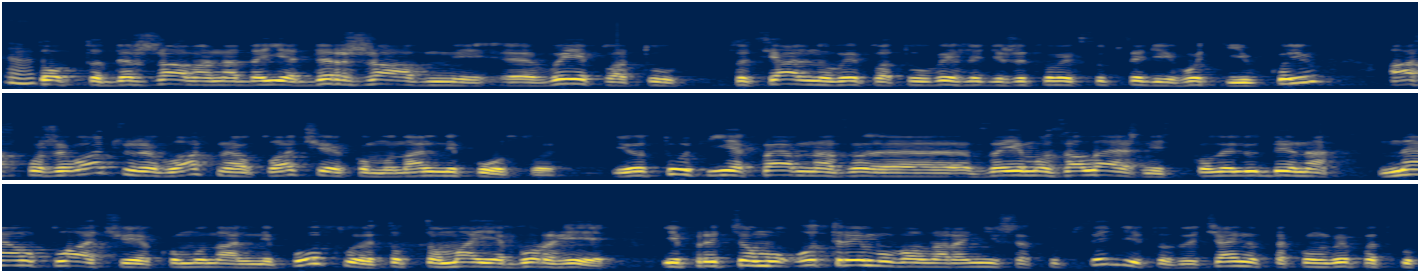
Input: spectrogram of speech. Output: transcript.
Так. Тобто держава надає державну е, виплату, соціальну виплату у вигляді житлових субсидій готівкою, а споживач уже власне оплачує комунальні послуги. І отут є певна е, взаємозалежність, коли людина не оплачує комунальні послуги, тобто має борги, і при цьому отримувала раніше субсидії, то звичайно в такому випадку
